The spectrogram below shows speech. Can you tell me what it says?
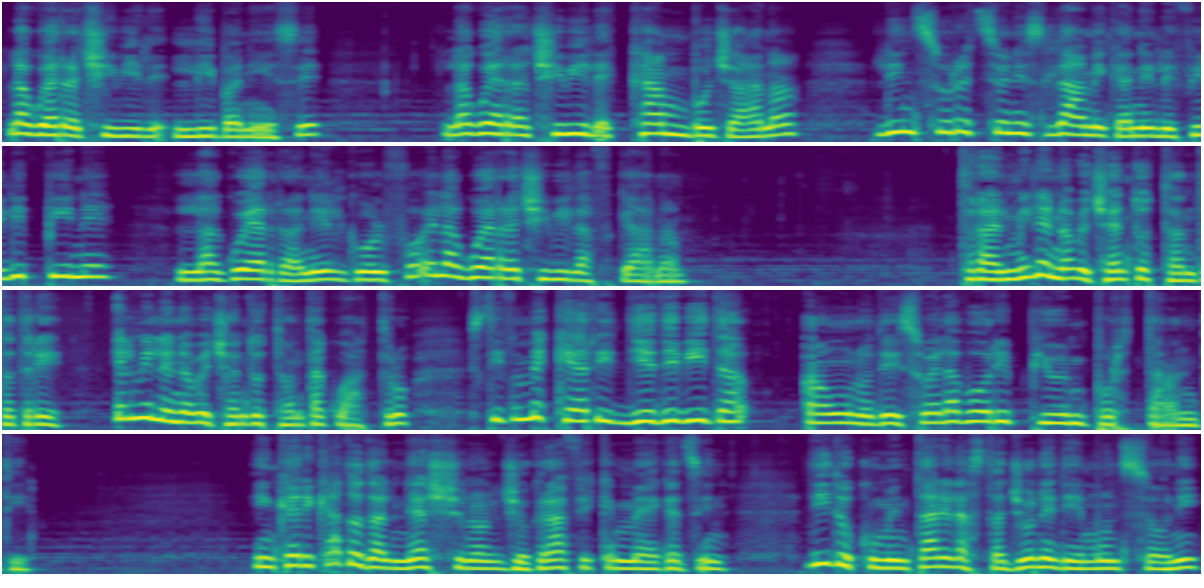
la guerra civile libanese, la guerra civile cambogiana, l'insurrezione islamica nelle Filippine, la guerra nel Golfo e la guerra civile afghana. Tra il 1983 e il 1984 Steve McCarry diede vita a uno dei suoi lavori più importanti. Incaricato dal National Geographic Magazine di documentare la stagione dei monsoni,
